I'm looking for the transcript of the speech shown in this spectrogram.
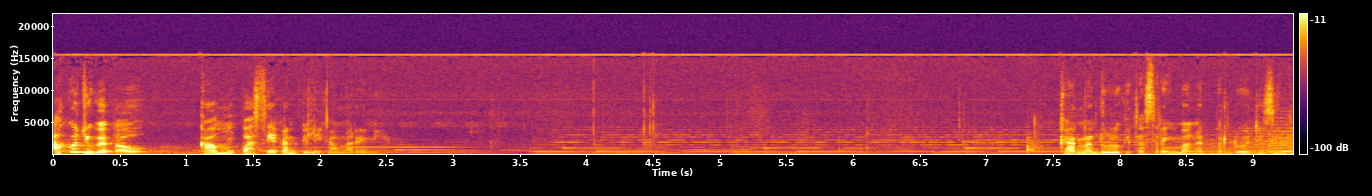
aku juga tahu, kamu pasti akan pilih kamar ini. Karena dulu kita sering banget berdua di sini.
